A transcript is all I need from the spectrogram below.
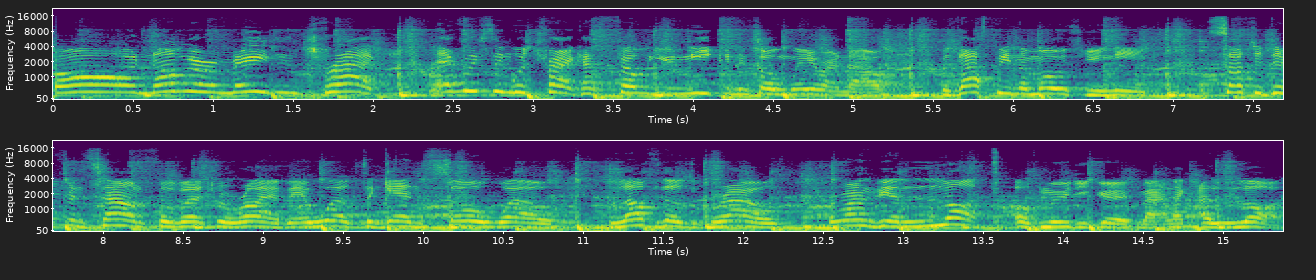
Oh, another amazing track. Every single track has felt unique in its own way right now, but that's been the most unique. Such a different sound for Virtual Riot, but it works again so well. Love those growls. Reminds me a lot of Moody Good, man, like a lot.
